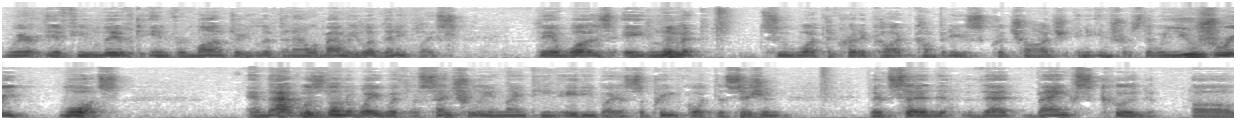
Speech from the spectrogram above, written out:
where if you lived in Vermont or you lived in Alabama, you lived any place, there was a limit to what the credit card companies could charge in interest. There were usury laws. And that was done away with essentially in 1980 by a Supreme Court decision that said that banks could uh,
